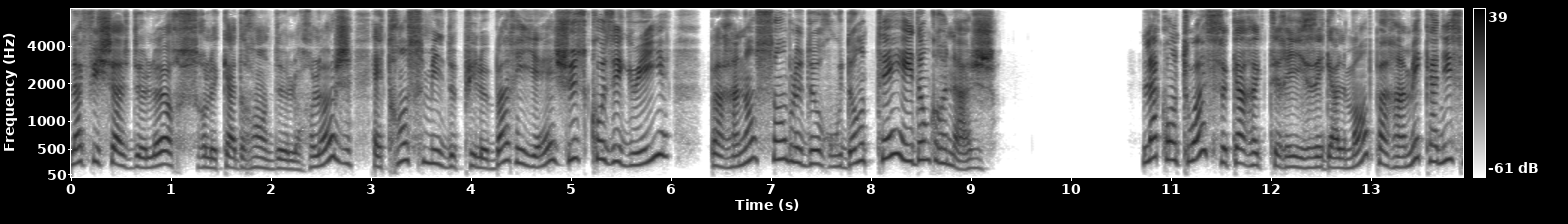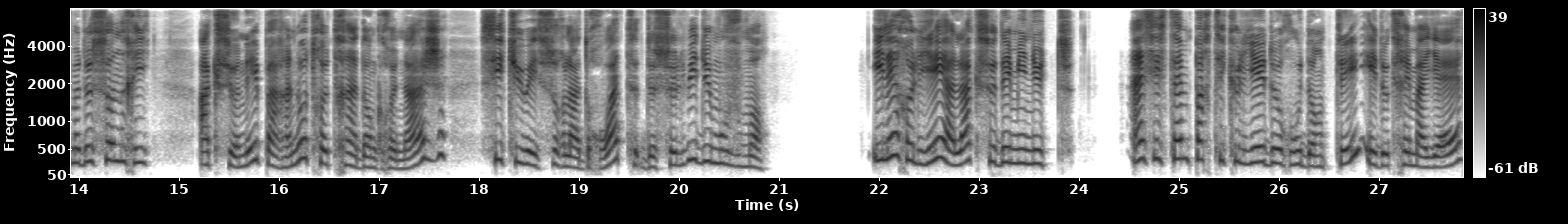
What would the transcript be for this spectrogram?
l'affichage de l'heure sur le cadran de l'horloge est transmis depuis le barillet jusqu'aux aiguilles par un ensemble de roues dentées et d'engrenages. La comptoise se caractérise également par un mécanisme de sonnerie, actionné par un autre train d'engrenage situé sur la droite de celui du mouvement. Il est relié à l'axe des minutes. Un système particulier de roues dentées et de crémaillère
